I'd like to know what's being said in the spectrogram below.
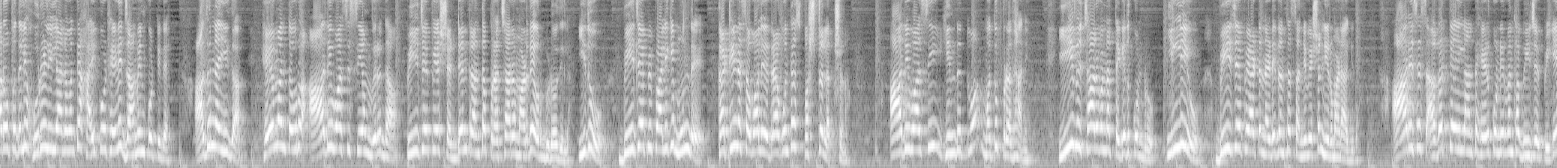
ಆರೋಪದಲ್ಲಿ ಹುರುಳಿಲ್ಲ ಅನ್ನುವಂತೆ ಹೈಕೋರ್ಟ್ ಹೇಳಿ ಜಾಮೀನು ಕೊಟ್ಟಿದೆ. ಅದನ್ನ ಈಗ ಹೇಮಂತ್ ಅವರು ಆದಿವಾಸಿ ಸಿಎಂ ವಿರುದ್ಧ ಬಿಜೆಪಿಯ ಷಡ್ಯಂತ್ರ ಅಂತ ಪ್ರಚಾರ ಮಾಡದೆ ಅವ್ರು ಬಿಡೋದಿಲ್ಲ. ಇದು ಬಿಜೆಪಿ ಪಾಲಿಗೆ ಮುಂದೆ ಕಠಿಣ ಸವಾಲು ಎದುರಾಗುವಂತ ಸ್ಪಷ್ಟ ಲಕ್ಷಣ. ಆದಿವಾಸಿ, ಹಿಂದುತ್ವ ಮತ್ತು ಪ್ರಧಾನಿ. ಈ ವಿಚಾರವನ್ನ ತೆಗೆದುಕೊಂಡ್ರು. ಇಲ್ಲಿಯೂ ಬಿಜೆಪಿ ಆಟ ನಡೆದಂತ ಸನ್ನಿವೇಶ ನಿರ್ಮಾಣ ಆಗಿದೆ. ಆರ್ ಎಸ್ ಅಗತ್ಯ ಇಲ್ಲ ಅಂತ ಹೇಳ್ಕೊಂಡಿರುವಂತಹ ಬಿಜೆಪಿಗೆ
